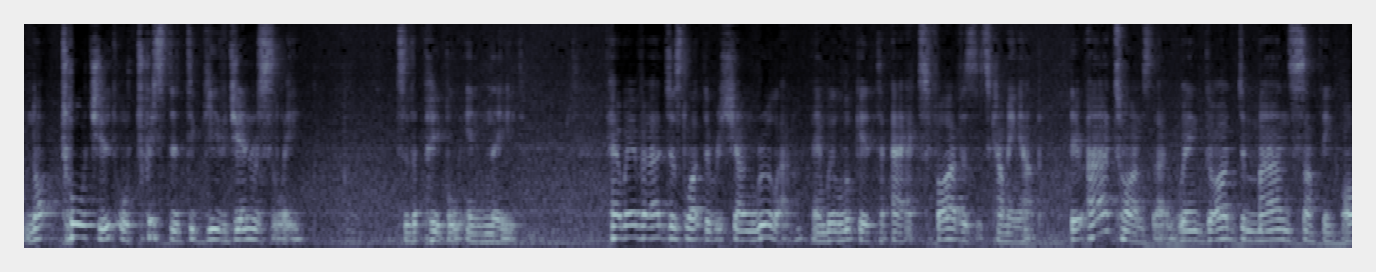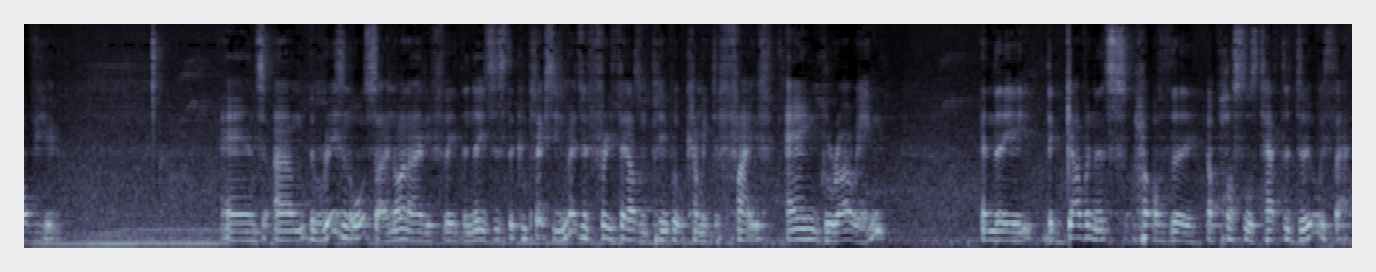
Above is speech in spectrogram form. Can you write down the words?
not tortured or twisted, to give generously to the people in need. However, just like the rich young ruler, and we'll look at Acts 5 as it's coming up, there are times though when God demands something of you and um, the reason also, not only for the needs, is the complexity. Imagine 3,000 people coming to faith and growing, and the, the governance of the apostles to have to do with that.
